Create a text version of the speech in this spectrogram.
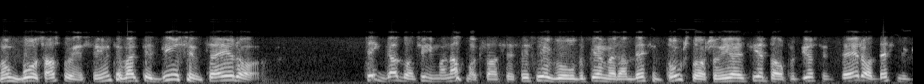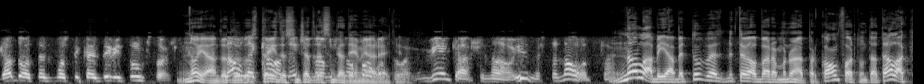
nu, būs 800 vai 200 eiro cik gados viņi man atmaksāsies. Es ieguldu, piemēram, 10,000, un, ja es ietaupu 200 eiro 10 gados, tad būs tikai 2,000. Nu, jā, tad būs 30, 40 gadiem jārēķina. Vienkārši nav izmesta nauda. Nu, labi, jā, bet nu, te vēl varam runāt par komfortu un tā tālāk.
